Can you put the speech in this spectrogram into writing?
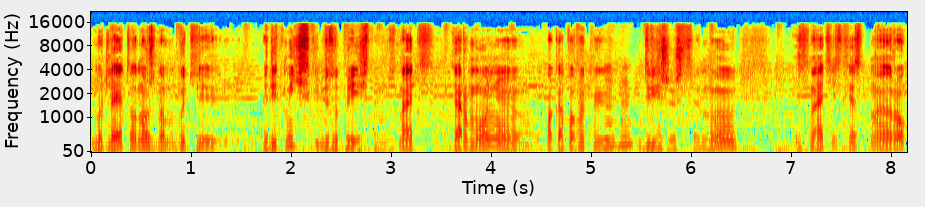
Но для этого нужно быть э, ритмически безупречным, знать гармонию, по которой ты Мгм. движешься, ну и знать, естественно, рок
